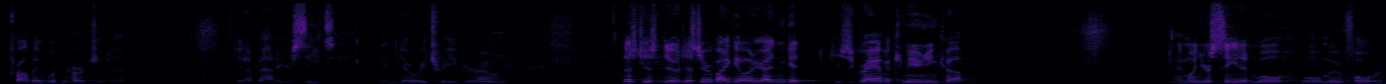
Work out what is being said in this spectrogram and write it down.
It probably wouldn't hurt you to get up out of your seats and, and go retrieve your own. Let's just do it. Just everybody go ahead and get, just grab a communion cup. And when you're seated, we'll, we'll move forward.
